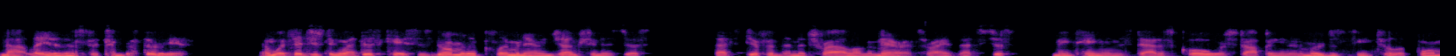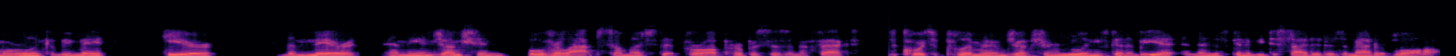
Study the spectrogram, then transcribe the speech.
not later than September 30th. And what's interesting about this case is normally the preliminary injunction is just that's different than the trial on the merits, right? That's just maintaining the status quo or stopping an emergency until a formal ruling can be made. Here, the merit and the injunction overlap so much that for all purposes and effect, the court's preliminary injunction ruling is going to be it, and then it's going to be decided as a matter of law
